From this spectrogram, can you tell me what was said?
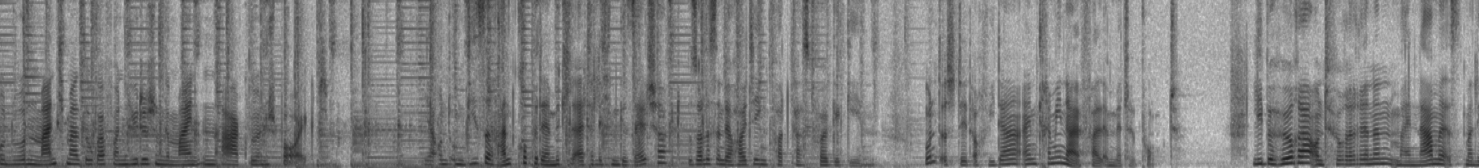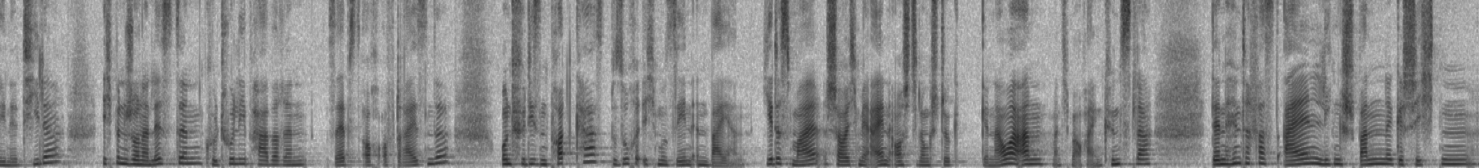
und wurden manchmal sogar von jüdischen Gemeinden argwöhnisch beäugt. Ja, und um diese Randgruppe der mittelalterlichen Gesellschaft soll es in der heutigen Podcast-Folge gehen. Und es steht auch wieder ein Kriminalfall im Mittelpunkt. Liebe Hörer und Hörerinnen, mein Name ist Marlene Thiele. Ich bin Journalistin, Kulturliebhaberin, selbst auch oft Reisende. Und für diesen Podcast besuche ich Museen in Bayern. Jedes Mal schaue ich mir ein Ausstellungsstück genauer an, manchmal auch einen Künstler. Denn hinter fast allen liegen spannende Geschichten,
